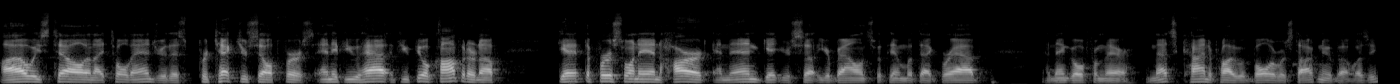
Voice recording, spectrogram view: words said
I always tell, and I told Andrew this: protect yourself first. And if you have, if you feel confident enough, get the first one in hard and then get your your balance with him with that grab and then go from there. And that's kind of probably what Bowler was talking to you about, was he?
